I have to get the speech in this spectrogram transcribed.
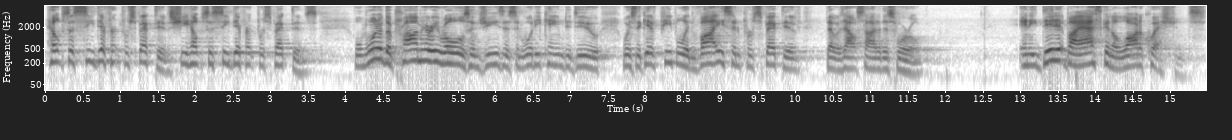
helps us see different perspectives. She helps us see different perspectives. Well, one of the primary roles of Jesus and what he came to do was to give people advice and perspective that was outside of this world. And he did it by asking a lot of questions.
